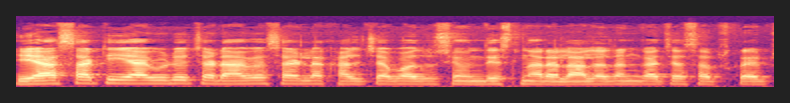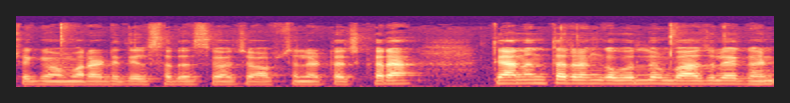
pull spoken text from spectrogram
यासाठी या व्हिडिओच्या डाव्या साईडला खालच्या बाजूस येऊन दिसणाऱ्या लाल रंगाच्या सबस्क्राईबच्या किंवा मराठीतील सदस्याच्या ऑप्शनला टच करा. त्यानंतर रंग बदलून बाजूला घंटील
